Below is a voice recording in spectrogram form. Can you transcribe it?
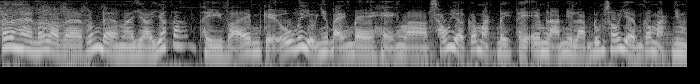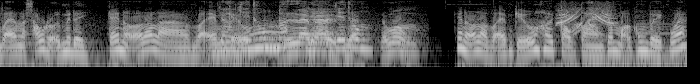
cái thứ hai nữa là về vấn đề mà giờ giấc á thì vợ em kiểu ví dụ như bạn bè hẹn là 6 giờ có mặt đi thì em làm gì làm đúng 6 giờ em có mặt nhưng vợ em là sáu rưỡi mới đi. Cái nữa đó là vợ em giờ kiểu dây thun đó. Lê giờ mê. dây Dạ, thun đúng không? Ừ. cái nữa là vợ em kiểu hơi cầu toàn trong mọi công việc quá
